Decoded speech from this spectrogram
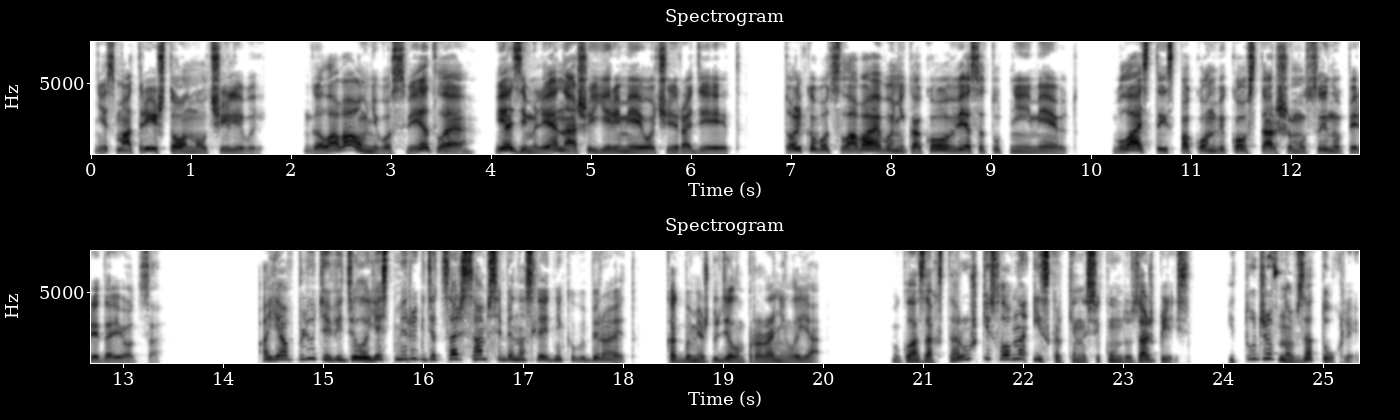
«Не смотри, что он молчаливый. Голова у него светлая, и о земле нашей Еремей очень радеет. Только вот слова его никакого веса тут не имеют. Власть-то испокон веков старшему сыну передается». «А я в блюде видела, есть миры, где царь сам себе наследника выбирает», как бы между делом проронила я. В глазах старушки словно искорки на секунду зажглись и тут же вновь затухли.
